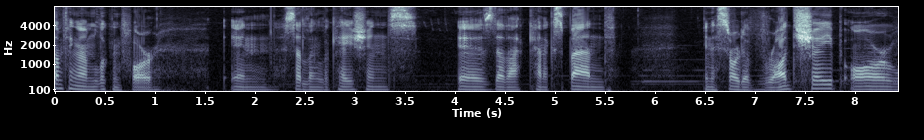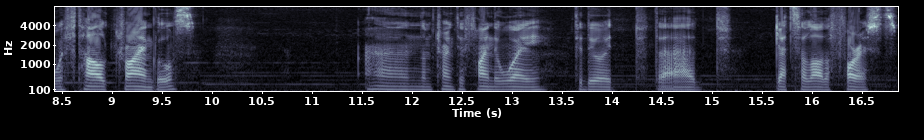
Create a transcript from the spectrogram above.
something I'm looking for in settling locations is that I can expand in a sort of rod shape or with tiled triangles. And I'm trying to find a way to do it that gets a lot of forests.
